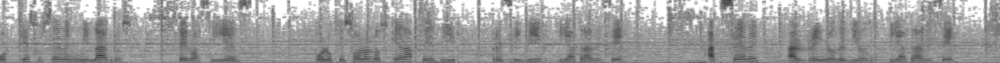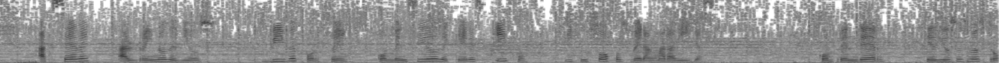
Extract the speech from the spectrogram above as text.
por qué suceden milagros, pero así es, por lo que solo nos queda pedir recibir y agradecer. Accede al reino de Dios y agradecer. Accede al reino de Dios. Vive por fe, convencido de que eres hijo y tus ojos verán maravillas. Comprender que Dios es nuestro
